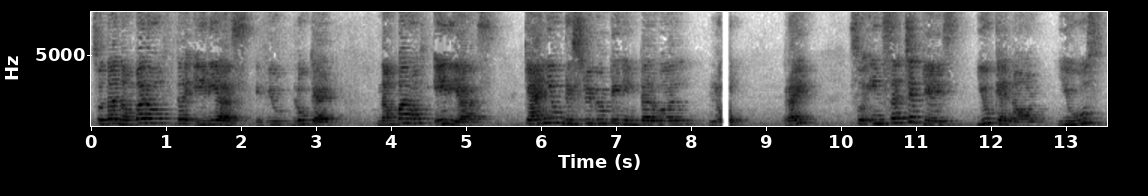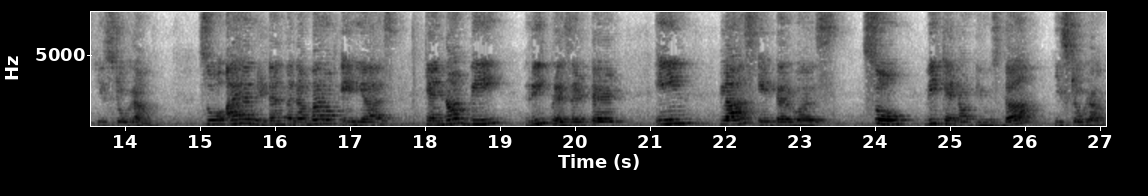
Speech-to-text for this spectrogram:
So the number of the areas, if you look at number of areas, can you distribute in interval? No. Right? So in such a case, you cannot use histogram. So I have written the number of areas cannot be represented in class intervals. So we cannot use the histogram.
